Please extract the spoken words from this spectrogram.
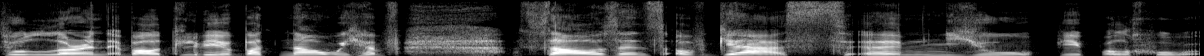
to learn about Lviv. But now we have thousands of guests, uh, new people who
